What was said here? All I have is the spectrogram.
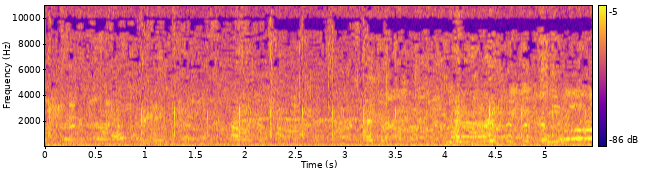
Thank you.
